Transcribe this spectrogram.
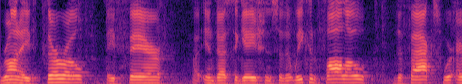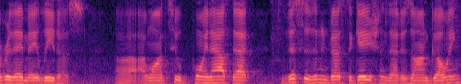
run a thorough, a fair uh, investigation so that we can follow the facts wherever they may lead us. Uh, I want to point out that this is an investigation that is ongoing.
